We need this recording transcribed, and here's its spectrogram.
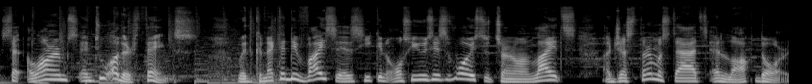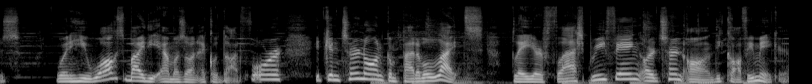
set alarms, and do other things. With connected devices, he can also use his voice to turn on lights, adjust thermostats, and lock doors. When he walks by the Amazon Echo Dot 4, it can turn on compatible lights, play your flash briefing, or turn on the coffee maker.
